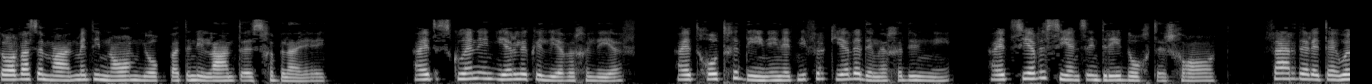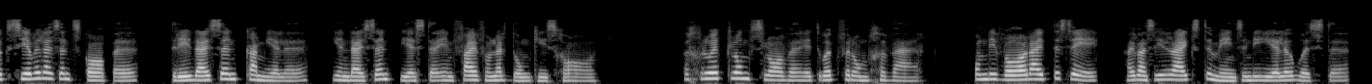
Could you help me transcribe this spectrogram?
Daar was een man met die naam Job wat in die land is geblei het. Hy het skoon en eerlijke leven geleef. Hij het God gedien en het niet verkeerde dingen gedoen nie. Hy het zeven ziens en drie dochters gehad. Verder het hy ook 7000 skape, 3000 kamele, 1000 beeste en 500 donkies gehad. Een groot klomp slawe het ook vir hom gewerk. Om die waarheid te zeggen, hij was die rijkste mens in die hele ooste.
